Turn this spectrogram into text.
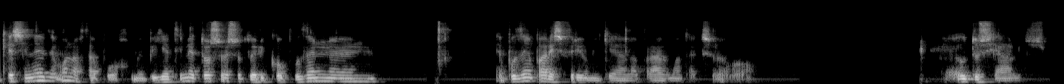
Και συνέβη με όλα αυτά που έχουμε πει, γιατί είναι τόσο εσωτερικό που δεν, ε, που δεν παρισφρίουν και άλλα πράγματα, ξέρω εγώ. Ε, ούτως ή άλλως.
